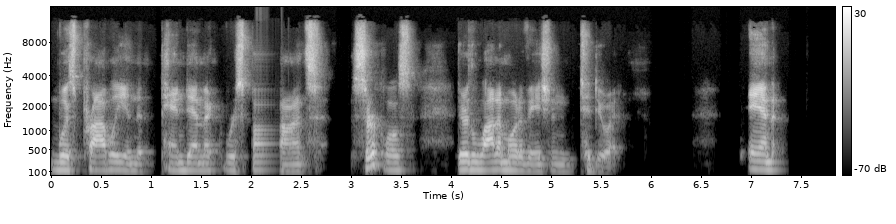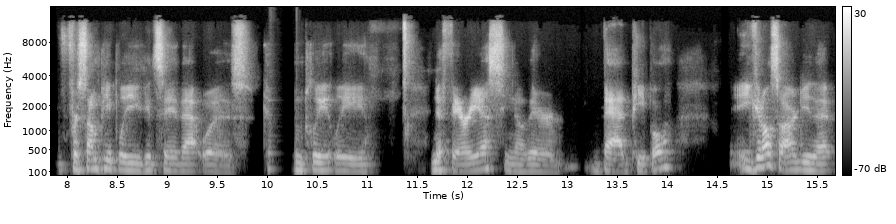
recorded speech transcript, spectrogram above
was probably in the pandemic response circles, there's a lot of motivation to do it. And for some people, you could say that was completely nefarious. You know, they're bad people. You could also argue that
